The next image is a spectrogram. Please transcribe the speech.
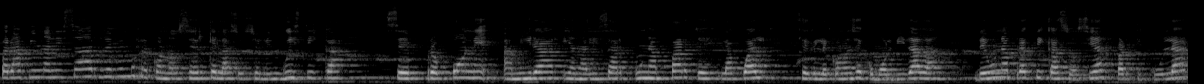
Para finalizar, debemos reconocer que la sociolingüística se propone a mirar y analizar una parte, la cual se le conoce como olvidada, de una práctica social particular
